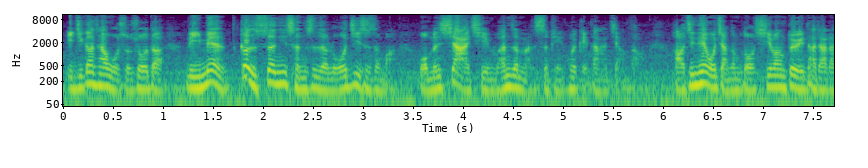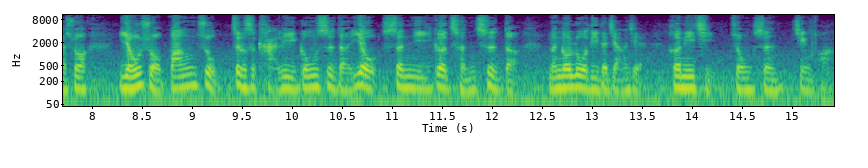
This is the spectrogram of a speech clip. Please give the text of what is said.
以及刚才我所说的里面更深一层次的逻辑是什么？我们下一期完整版视频会给大家讲到。好，今天我讲这么多，希望对于大家来说有所帮助。这个是凯利公式的又深一个层次的能够落地的讲解，和你一起终身进化。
